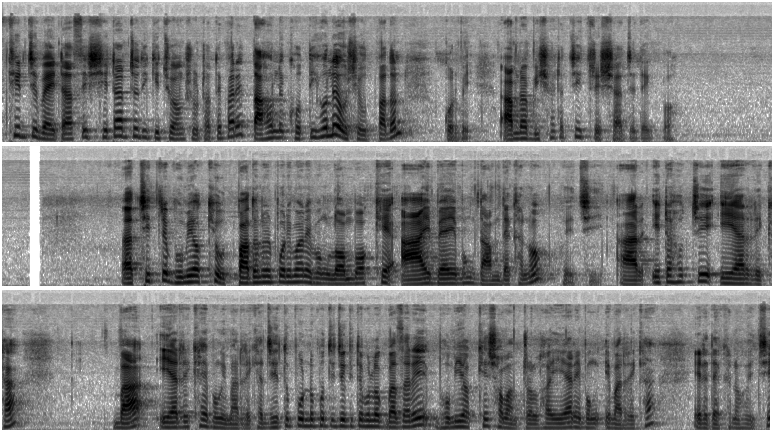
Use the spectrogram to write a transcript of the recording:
স্থির যে ব্যয়টা আছে, সেটার যদি কিছু অংশ উঠাতে পারে, তাহলে ক্ষতি হলেও সে উৎপাদন করবে। আমরা বিষয়টা চিত্রের সাহায্যে দেখব। চিত্রে ভূমি অক্ষে উৎপাদনের পরিমাণ এবং লম্ব অক্ষে আয়, ব্যয় এবং দাম দেখানো হয়েছে। আর এটা হচ্ছে এআর রেখা বা এআর রেখা এবং এমআর রেখা। যেহেতু পূর্ণ প্রতিযোগিতামূলক বাজারে ভূমি অক্ষে সমান্তরাল হয় এআর এবং এমআর রেখা, এটা দেখানো হয়েছে।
